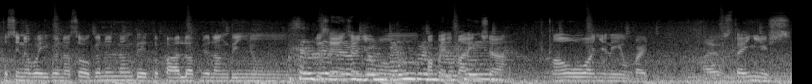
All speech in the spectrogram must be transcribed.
Tapos sinabay ko na. So ganun lang din. To follow up nyo lang din yung lisensya nyo kung papel pa rin siya. Makukuha nyo na yung card. Ayos, 10 years.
